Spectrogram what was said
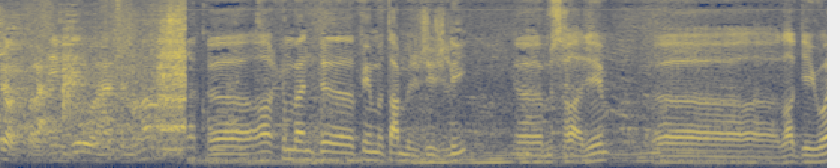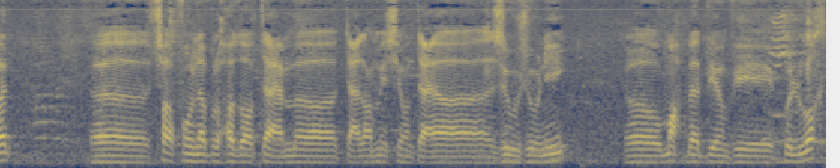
شوف راح نديروها تما راكم عند في مطعم الجيجلي؟ آه، مسغاليم آه، لا ديوان. آه، شرفونا بالحضور تاع تاع لا ميسيون تاع زوجوني. ومرحبا بهم في كل وقت.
